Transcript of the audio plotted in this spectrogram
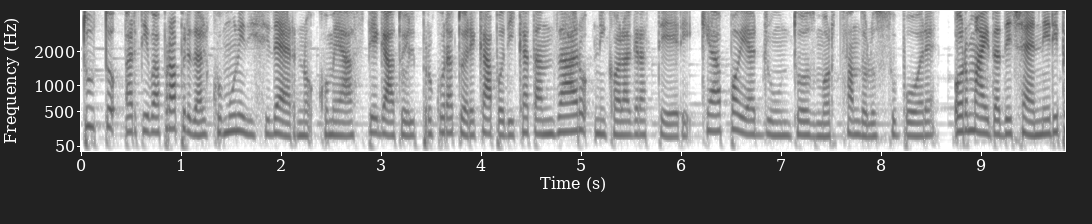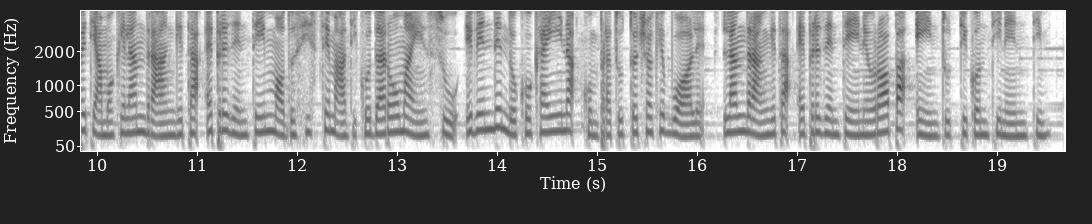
Tutto partiva proprio dal comune di Siderno, come ha spiegato il procuratore capo di Catanzaro Nicola Gratteri, che ha poi aggiunto, smorzando lo stupore, ormai da decenni ripetiamo che l'andrangheta è presente in modo sistematico da Roma in su e vendendo cocaina compra tutto ciò che vuole. L'andrangheta è presente in Europa e in tutti i continenti.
